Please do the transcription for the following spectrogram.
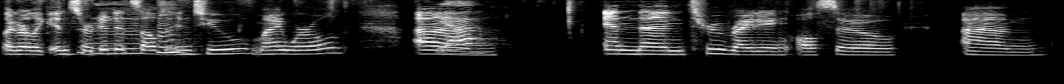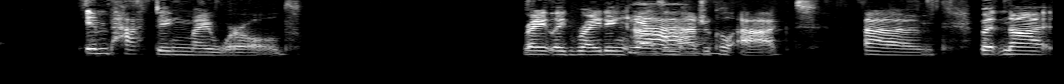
like or like inserted mm-hmm. itself into my world. Um, yeah. and then through writing also um, impacting my world right like writing yeah. as a magical act um, but not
